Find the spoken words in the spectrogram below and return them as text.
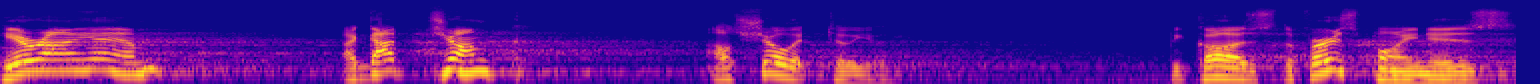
Here I am. I got junk. I'll show it to you." Because the first point is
